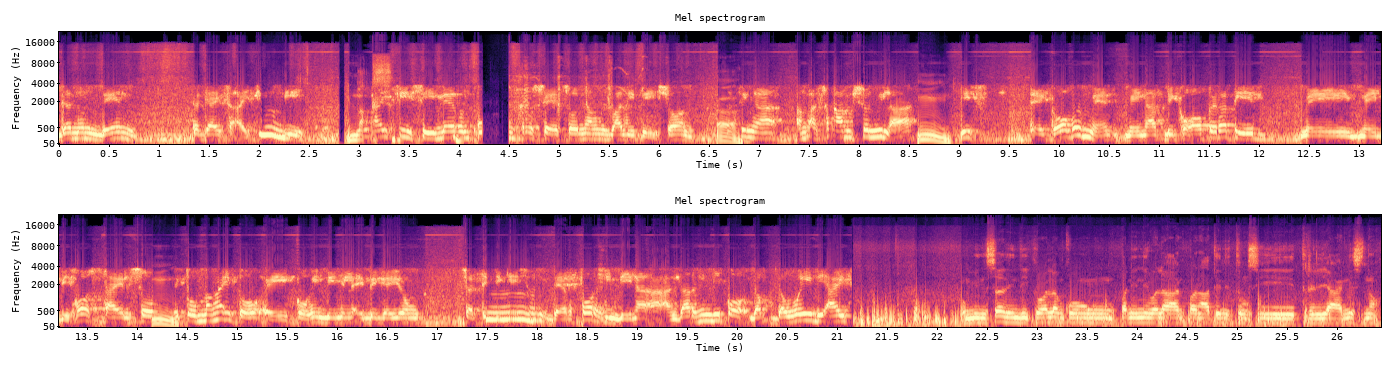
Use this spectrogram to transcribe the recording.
ganun din kagaya sa ICC. Yung ICC, meron po proseso ng validation. Kasi nga, ang assumption nila is a government may not be cooperative, may may be hostile. So, itong mga ito, eh, kung hindi nila ibigay yung certification, therefore, hindi na aandar. Hindi po. The, the way the ICC Kung minsan hindi ko alam kung paniniwalaan pa natin itong si Trillanes no.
